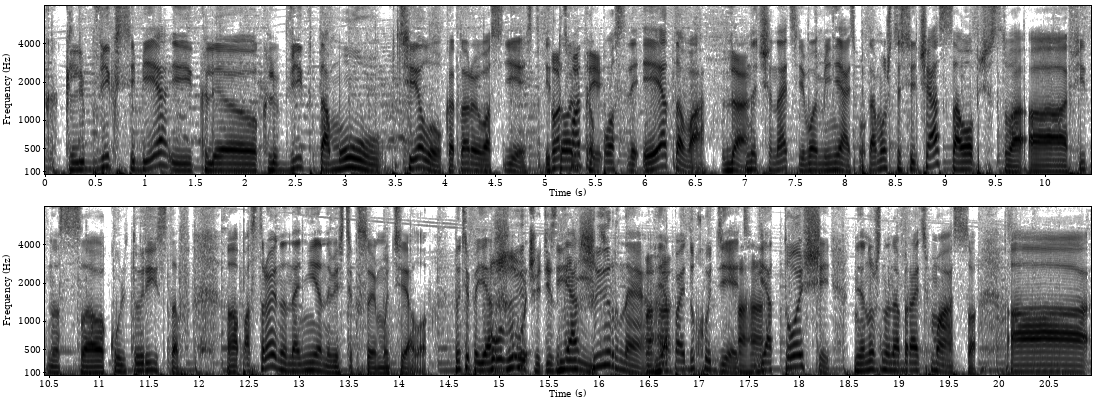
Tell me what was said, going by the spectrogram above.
к, к любви к себе и к, к любви к тому телу, которое у вас есть. И Ну, вот только смотри. после этого Да. начинать его менять. Потому что сейчас сообщество э, фитнес-культуристов э, построено на ненависти к своему телу. Ну, типа, я, Улучшить, я изменить. жирная, Ага. я пойду худеть, Ага. я тощий, мне нужно набрать массу. А,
